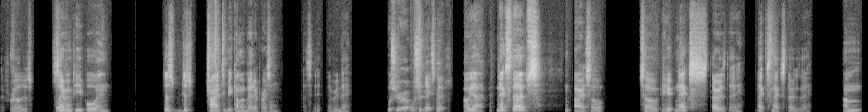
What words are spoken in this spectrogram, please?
Like for real, just So- serving people and just just trying to become a better person. That's it every day. What's your uh, What's your next steps? Oh yeah. Next steps. All right, so so here next Thursday, next next Thursday, I'm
